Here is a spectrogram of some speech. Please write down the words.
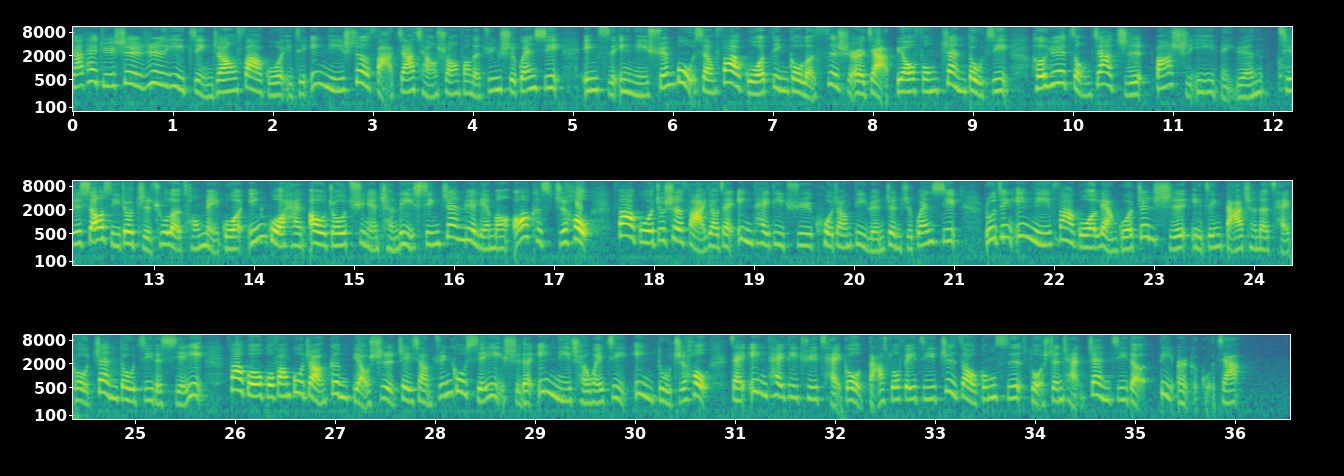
亚太局势日益紧张，法国以及印尼设法加强双方的军事关系，因此印尼宣布向法国订购了四十二架飙风战斗机，合约总价值八十一亿美元。其实消息就指出了，从美国、英国和澳洲去年成立新战略联盟 AUKUS 之后，法国就设法要在印太地区扩张地缘政治关系。如今，印尼、法国两国证实已经达成了采购战斗机的协议，法国国防部长更表示，这项军购协议使得印尼成为继印度之后，在印太地区采购达索飞机制造公司所生产战机的第二个国家。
